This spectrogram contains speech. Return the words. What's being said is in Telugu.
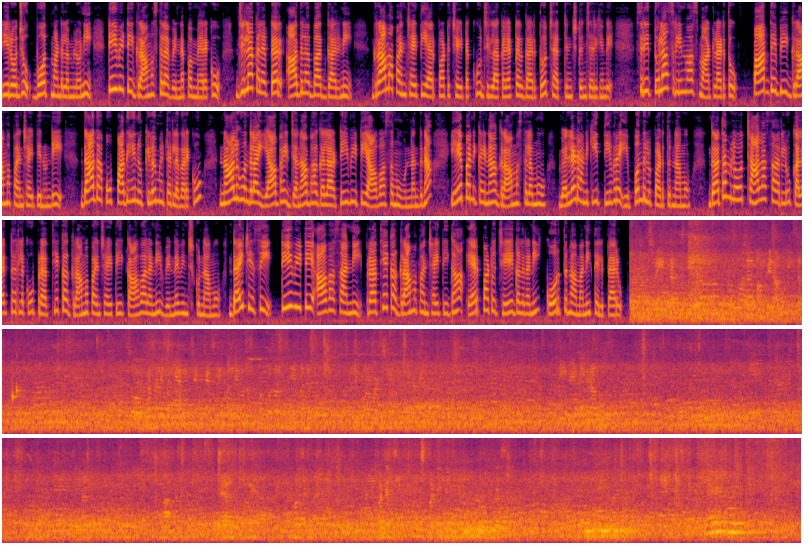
ఈరోజు బోత్ మండలంలోని టీవీటీ గ్రామస్తుల విన్నపం మేరకు జిల్లా కలెక్టర్ ఆదిలాబాద్ గారిని గ్రామ పంచాయతీ ఏర్పాటు చేయుటకు జిల్లా కలెక్టర్ గారితో చర్చించడం జరిగింది. శ్రీ తులా శ్రీనివాస్ మాట్లాడుతూ పార్దేవి గ్రామ పంచాయతీ నుండి దాదాపు పదిహేను కిలోమీటర్ల వరకు నాలుగు వందల యాభై జనాభా గల టీవీటీ ఆవాసము ఉన్నందున ఏ పనికైనా గ్రామస్తులము వెళ్ళడానికి తీవ్ర ఇబ్బందులు పడుతున్నాము. గతంలో చాలాసార్లు కలెక్టర్లకు ప్రత్యేక గ్రామ పంచాయతీ కావాలని విన్నవించుకున్నాము. దయచేసి టీవీటీ ఆవాసాన్ని ప్రత్యేక గ్రామ పంచాయతీగా ఏర్పాటు చేయగలరని కోరుతున్నామని తెలిపారు. Thank you.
